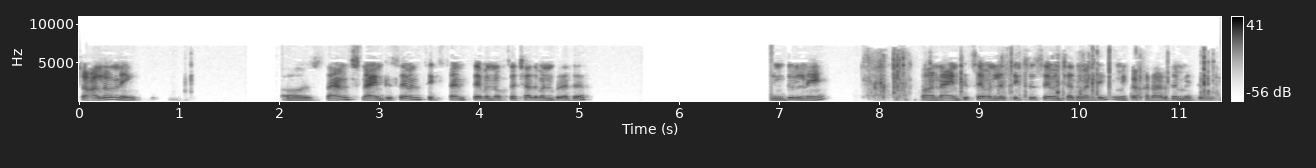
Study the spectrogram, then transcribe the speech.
చాలా ఉన్నాయి. Psalms ninety seven six and seven ఒకసారి చదవండి బ్రదర్ ఇందులోనే నైన్టీ సెవెన్లో సిక్స్ సెవెన్ చదవండి మీకు అక్కడ అర్థమవుతుంది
